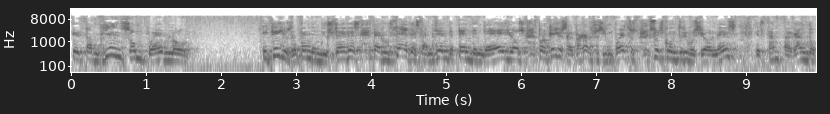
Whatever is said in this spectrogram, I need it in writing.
que también son pueblo y que ellos dependen de ustedes, pero ustedes también dependen de ellos, porque ellos al pagar sus impuestos, sus contribuciones, están pagando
